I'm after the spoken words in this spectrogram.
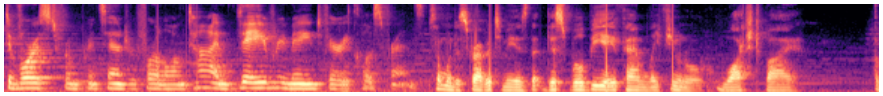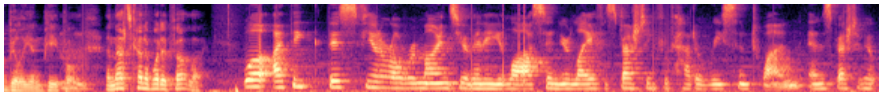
divorced from Prince Andrew for a long time, they remained very close friends. Someone described it to me as that this will be a family funeral watched by a billion people, and that's kind of what it felt like. Well, I think this funeral reminds you of any loss in your life, especially if you've had a recent one, and especially if it,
